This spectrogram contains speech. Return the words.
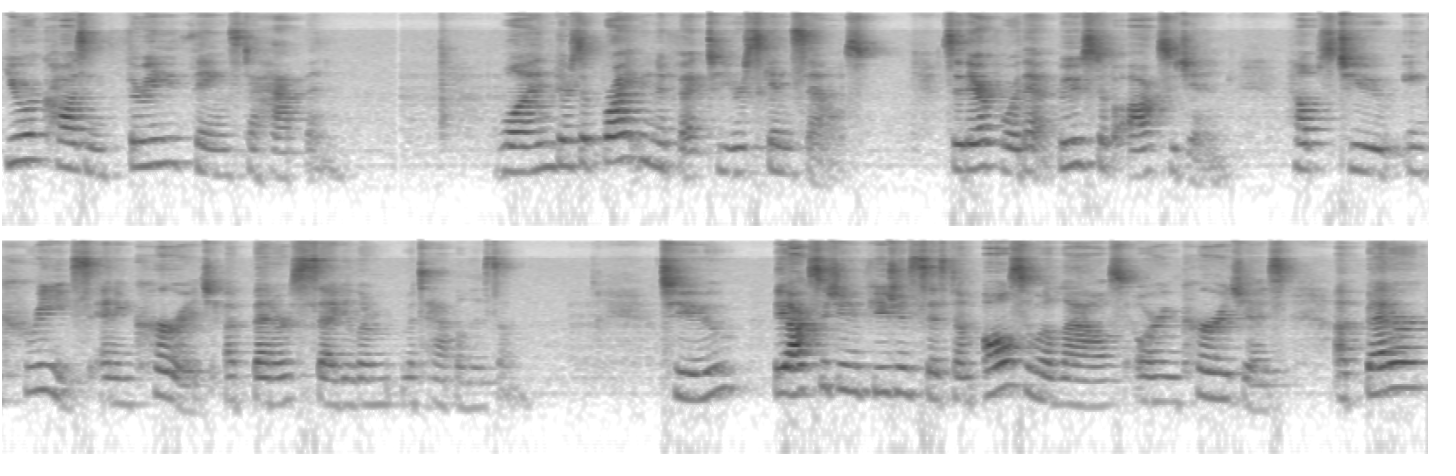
you are causing three things to happen. One, there's a brightening effect to your skin cells. So therefore that boost of oxygen helps to increase and encourage a better cellular metabolism. Two, the oxygen infusion system also allows or encourages a better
